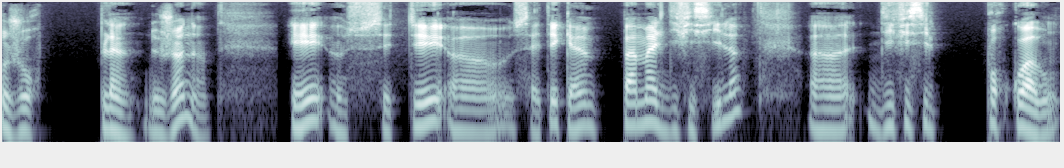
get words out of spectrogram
jours pleins de jeûne. Et euh, c'était, euh, ça a été quand même pas mal difficile. difficile pourquoi? Bon,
